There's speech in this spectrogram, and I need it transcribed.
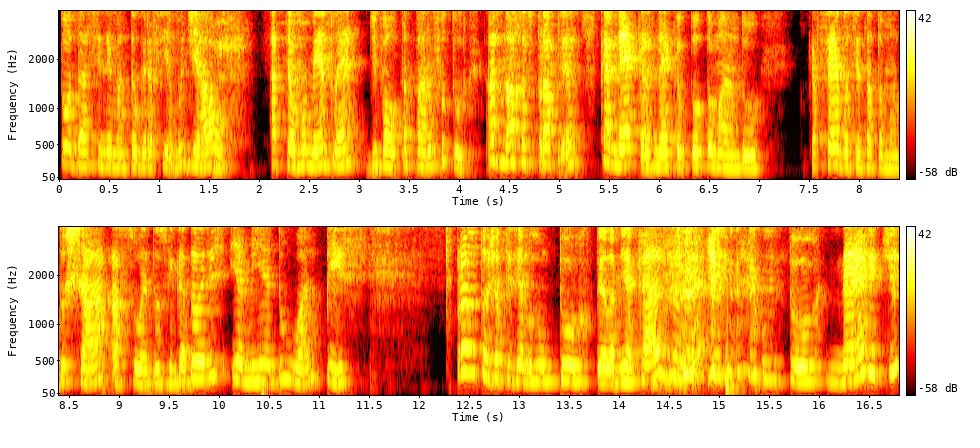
toda a cinematografia mundial, até o momento é De Volta para o Futuro. As nossas próprias canecas, né, que eu tô tomando café, você tá tomando chá, a sua é dos Vingadores e a minha é do One Piece. Pronto, já fizemos um tour pela minha casa, né? um tour nerd.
